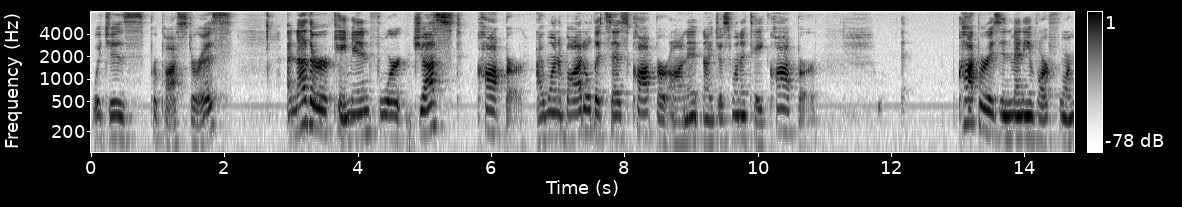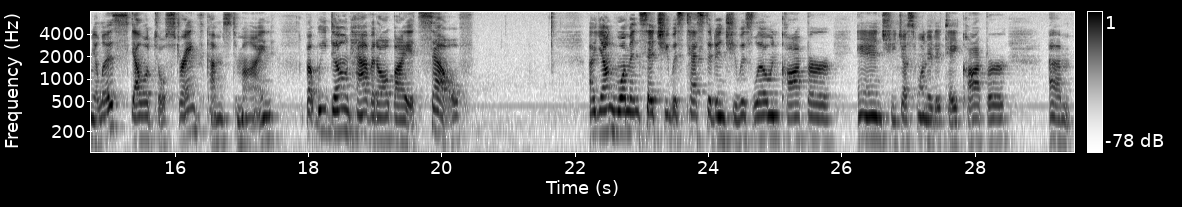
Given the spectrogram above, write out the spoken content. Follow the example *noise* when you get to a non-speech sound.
which is preposterous. Another came in for just copper. I want a bottle that says copper on it, and I just want to take copper. Copper is in many of our formulas. Skeletal strength comes to mind, but we don't have it all by itself. A young woman said she was tested and she was low in copper and she just wanted to take copper. Um,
